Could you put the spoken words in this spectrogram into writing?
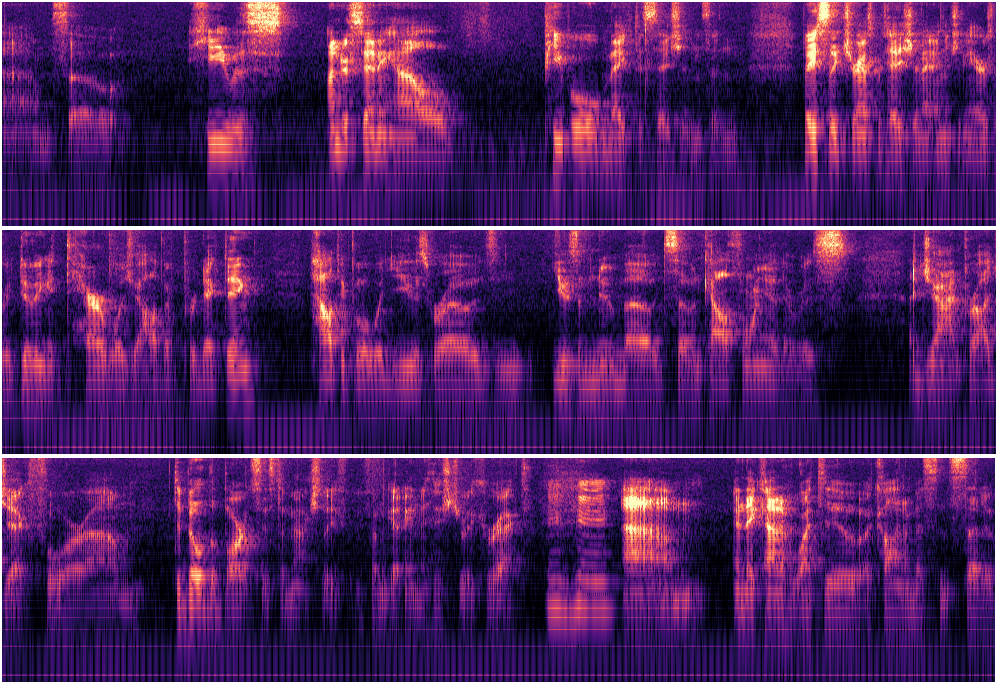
Um, so he was understanding how people make decisions, and basically, transportation engineers were doing a terrible job of predicting how people would use roads and use new mode. So in California, there was a giant project for um, to build the BART system, actually, if I'm getting the history correct. mm-hmm. Um, and they kind of went to economists instead of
